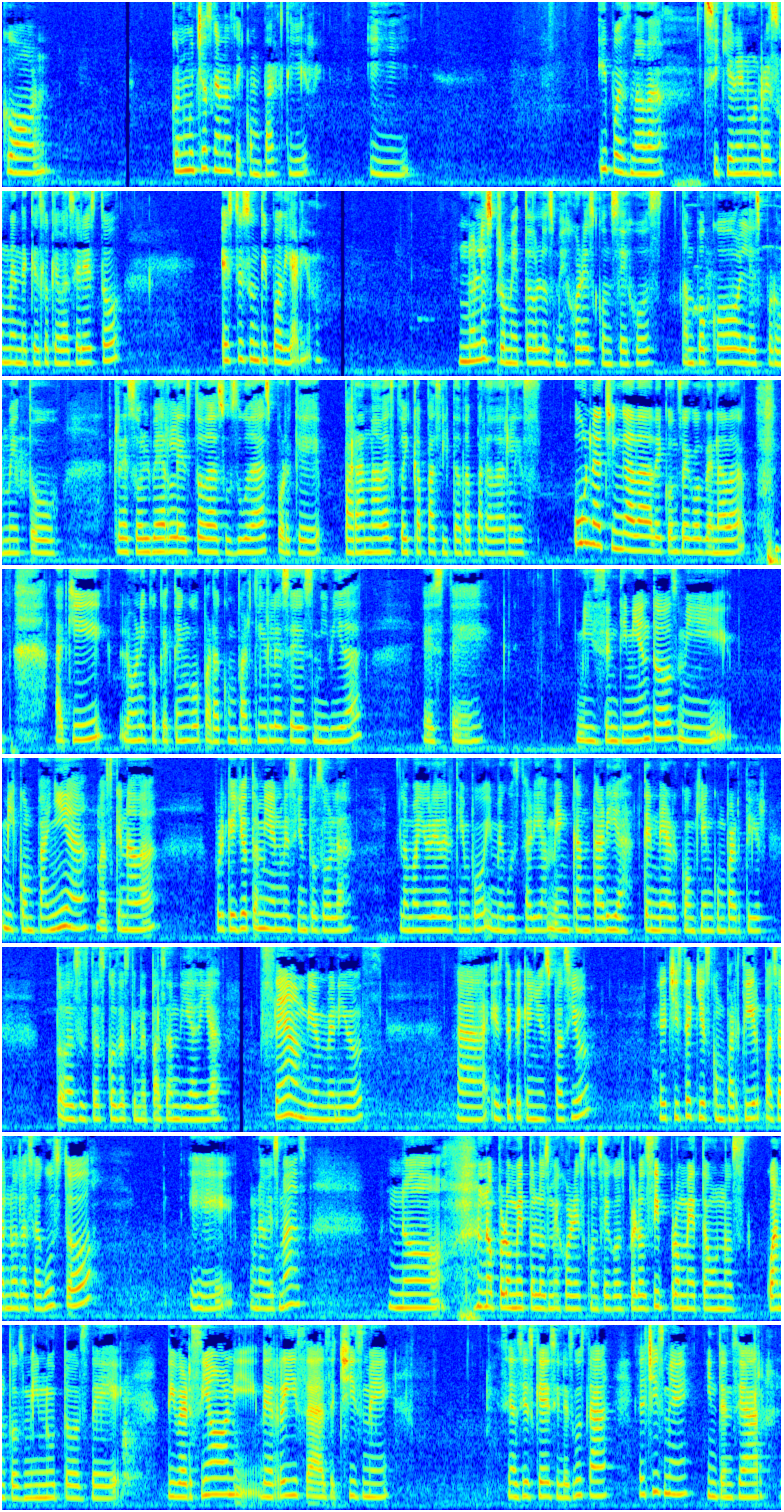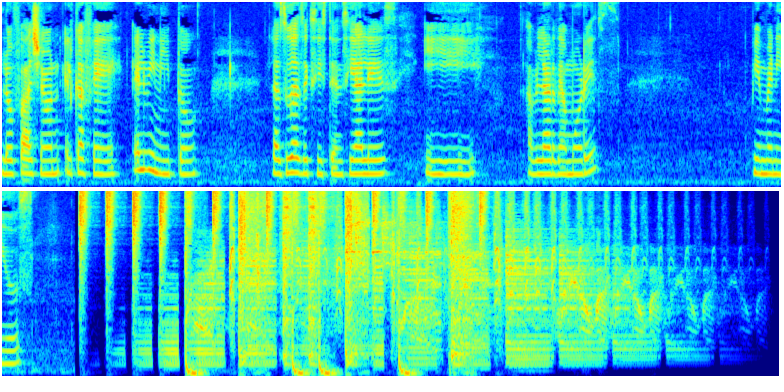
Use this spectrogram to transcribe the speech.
con, con muchas ganas de compartir y, y pues nada, si quieren un resumen de qué es lo que va a ser esto, esto es un tipo diario. No les prometo los mejores consejos, tampoco les prometo resolverles todas sus dudas porque para nada estoy capacitada para darles una chingada de consejos de nada. Aquí lo único que tengo para compartirles es mi vida, este, mis sentimientos, mi, mi compañía más que nada, porque yo también me siento sola la mayoría del tiempo y me gustaría, me encantaría tener con quien compartir todas estas cosas que me pasan día a día. Sean bienvenidos a este pequeño espacio. El chiste aquí es compartir, pasárnoslas a gusto. Eh, una vez más, no, no prometo los mejores consejos, pero sí prometo unos cuantos minutos de diversión y de risas, de chisme. Sí, así es que si les gusta el chisme, intensear, lo fashion, el café, el vinito, las dudas existenciales y hablar de amores, bienvenidos.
